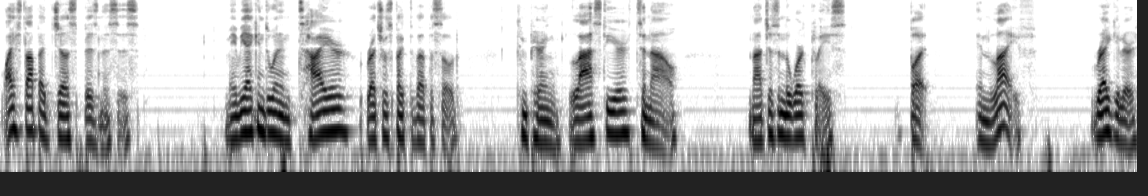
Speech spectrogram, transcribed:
why stop at just businesses? Maybe I can do an entire retrospective episode comparing last year to now, not just in the workplace, but in life, regular,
